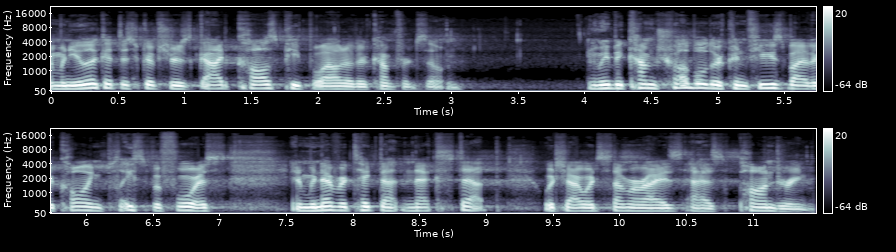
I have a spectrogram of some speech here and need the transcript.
And when you look at the scriptures, God calls people out of their comfort zone. And we become troubled or confused by the calling placed before us, and we never take that next step, which I would summarize as pondering.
